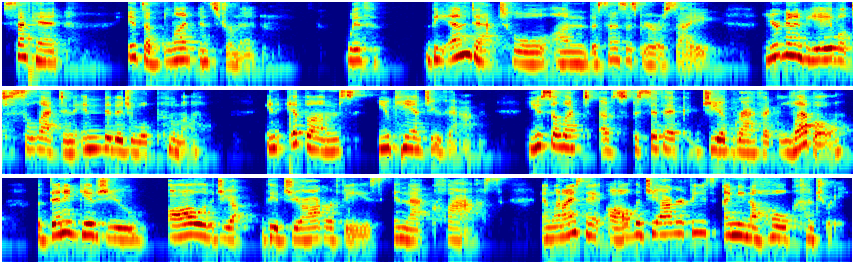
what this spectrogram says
Second, it's a blunt instrument. With the MDAT tool on the Census Bureau site, you're going to be able to select an individual PUMA. In IPUMS, you can't do that. You select a specific geographic level, but then it gives you all of ge the geographies in that class. And when I say all the geographies, I mean the whole country.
